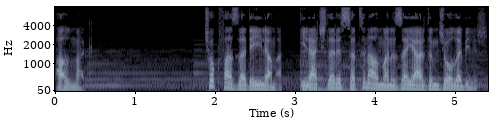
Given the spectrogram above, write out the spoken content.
Almak. Çok fazla değil ama, ilaçları satın almanıza yardımcı olabilir.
